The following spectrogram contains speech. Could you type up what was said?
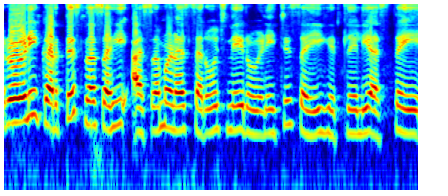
रोहिणी करतेस ना सही? असं म्हणत सरोजने रोहिणीची सही घेतलेली असते.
